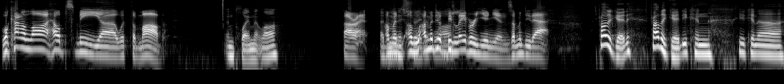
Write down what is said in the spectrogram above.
What kind of law helps me uh, with the mob? Employment law. All right, I'm gonna I'm gonna do be labor unions. I'm gonna do that. It's probably good. It's probably good. You can you can uh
